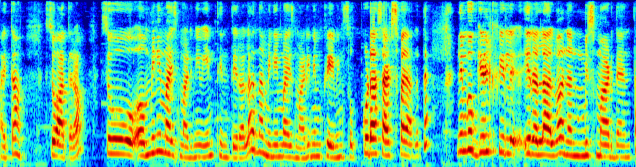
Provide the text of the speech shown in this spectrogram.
ಆಯಿತಾ? ಸೊ ಆ ಥರ. ಸೊ ಮಿನಿಮೈಸ್ ಮಾಡಿ, ನೀವು ಏನು ತಿಂತೀರಲ್ಲ ಅದನ್ನ ಮಿನಿಮೈಸ್ ಮಾಡಿ ನಿಮ್ಮ ಕ್ರೇವಿಂಗ್ಸು ಕೂಡ ಸ್ಯಾಟಿಸ್ಫೈ ಆಗುತ್ತೆ. ನಿಮಗೂ ಗಿಲ್ಟ್ ಫೀಲ್ ಇರಲ್ಲ ಅಲ್ವಾ, ನಾನು ಮಿಸ್ ಮಾಡಿದೆ ಅಂತ?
